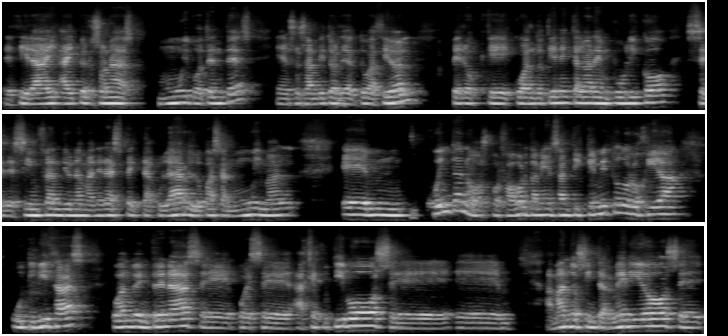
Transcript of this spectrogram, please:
Es decir, hay, hay personas muy potentes en sus ámbitos de actuación pero que cuando tienen que hablar en público se desinflan de una manera espectacular, lo pasan muy mal. Em, cuéntanos, por favor, también, Santi, ¿qué metodología utilizas cuando entrenas eh, pues, eh, a ejecutivos, eh, a mandos intermedios? ¿qué,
